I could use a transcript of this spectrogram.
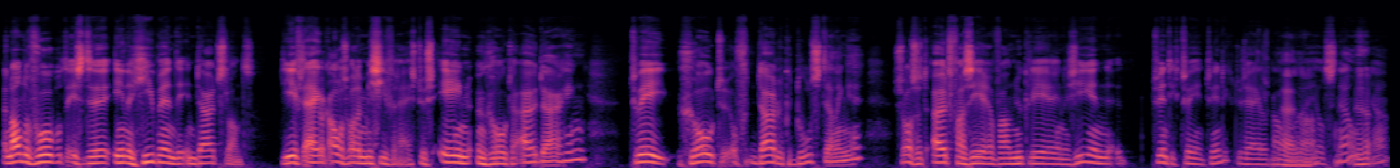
Een ander voorbeeld is de energiewende in Duitsland. Die heeft eigenlijk alles wat een missie vereist. Dus één, een grote uitdaging. Twee, grote of duidelijke doelstellingen. Zoals het uitfaseren van nucleaire energie in 2022. Dus eigenlijk al eh, heel snel. Ja.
